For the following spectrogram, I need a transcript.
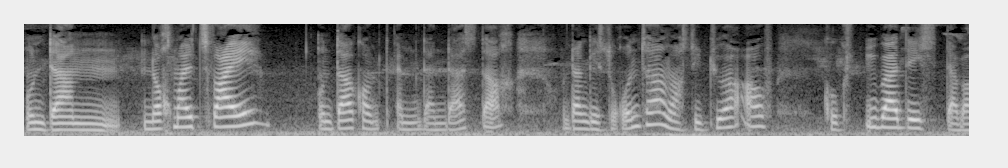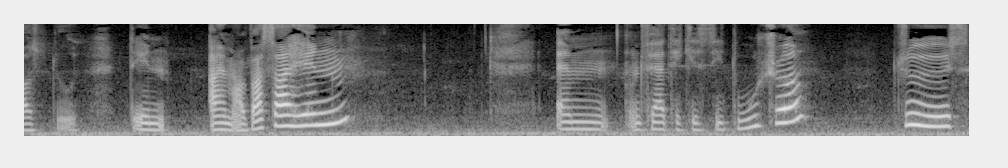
und dann nochmal zwei. Und da kommt ähm, dann das Dach. Und dann gehst du runter, machst die Tür auf, guckst über dich, da baust du den Eimer Wasser hin. Ähm, und fertig ist die Dusche. Tschüss.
